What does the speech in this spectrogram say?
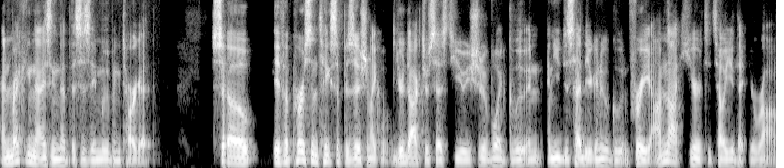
and recognizing that this is a moving target. So if a person takes a position like your doctor says to you, you should avoid gluten, and you decide that you're going to go gluten free, I'm not here to tell you that you're wrong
